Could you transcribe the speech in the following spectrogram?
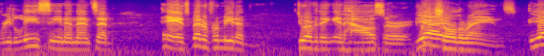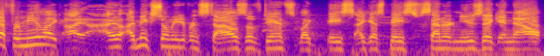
releasing, and then said, "Hey, it's better for me to do everything in house or Yeah. control the reins"? yeah for me like I, I i make so many different styles of dance like bass i guess bass centered music and now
